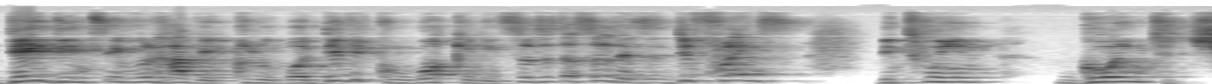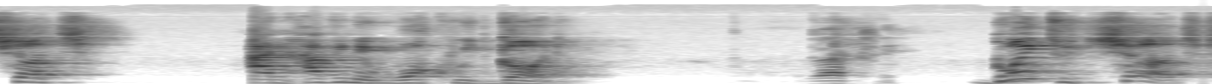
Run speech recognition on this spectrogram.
They didn't even have a clue, but David could walk in it. So, so there's a difference between going to church and having a walk with God. Exactly. Going to church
